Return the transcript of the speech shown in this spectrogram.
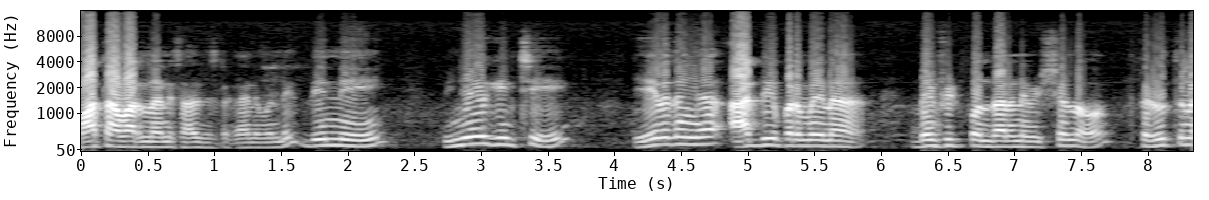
వాతావరణాన్ని సాధించడం కానివ్వండి దీన్ని వినియోగించి ఏ విధంగా ఆర్థికపరమైన బెనిఫిట్ పొందాలనే విషయంలో పెరుగుతున్న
